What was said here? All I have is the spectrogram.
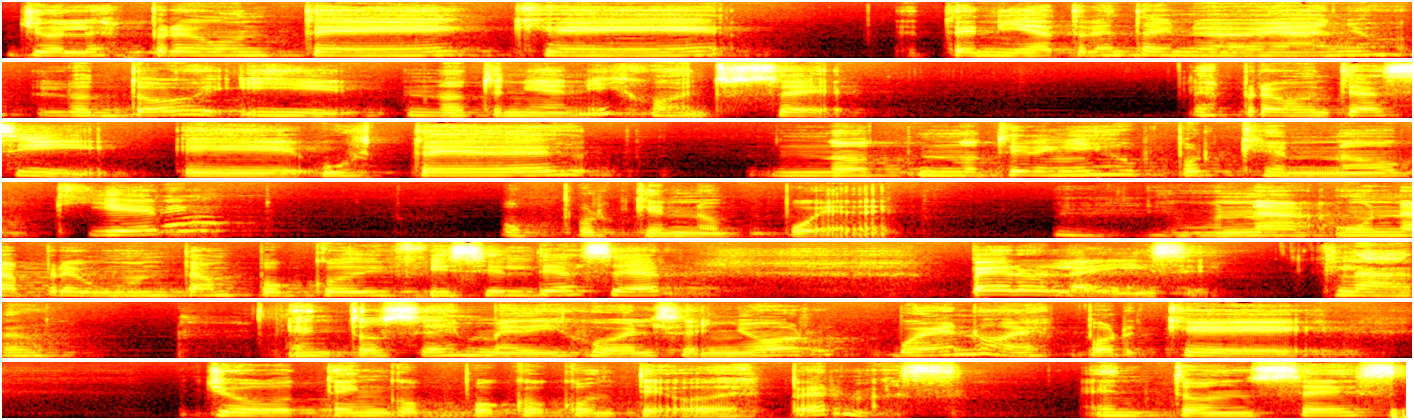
yo les pregunté que tenía 39 años los dos y no tenían hijos. Entonces, les pregunté así, eh, ¿ustedes no, no, tienen hijos porque no quieren o porque no pueden? Una, una pregunta un poco difícil de hacer, pero la hice. Claro. Entonces me dijo el señor, bueno, es porque yo tengo poco conteo de espermas. Entonces,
